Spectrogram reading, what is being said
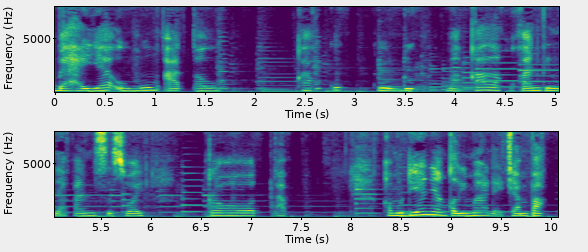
bahaya umum atau kakuk kuduk, maka lakukan tindakan sesuai protap. Kemudian yang kelima ada campak.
